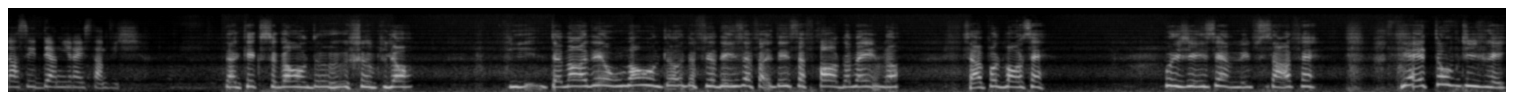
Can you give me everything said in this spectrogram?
dans ses derniers instants de vie. Dans quelques secondes, euh, je suis plus là. Puis, demander au monde là, de faire des, des efforts de même, là, ça n'a pas de bon sens. Oui, je les aime, mes petits-enfants. Ils est obligé.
